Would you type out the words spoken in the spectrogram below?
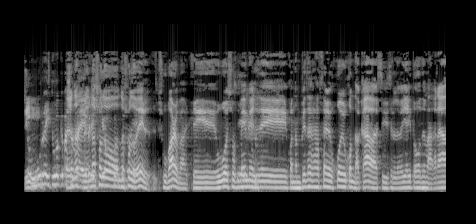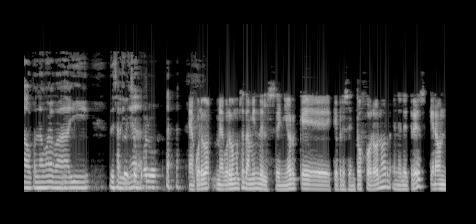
Sí. Son Murray tuvo que Pero pasar no, una pero no depresión solo, no solo él, su barba, que hubo esos Sí. memes de cuando empiezas a hacer el juego y cuando acabas y se le veía ahí todo demagrado con la barba ahí desalineada. Me acuerdo, me acuerdo mucho también del señor que, que presentó For Honor en el E3, que era un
